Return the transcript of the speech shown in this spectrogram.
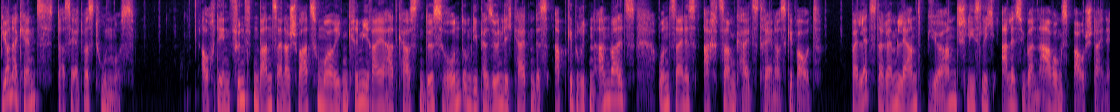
Björn erkennt, dass er etwas tun muss. Auch den fünften Band seiner schwarzhumorigen Krimireihe hat Carsten Düss rund um die Persönlichkeiten des abgebrühten Anwalts und seines Achtsamkeitstrainers gebaut. Bei letzterem lernt Björn schließlich alles über Nahrungsbausteine,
